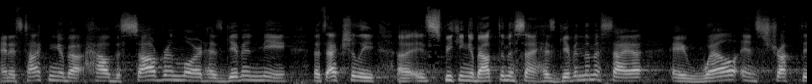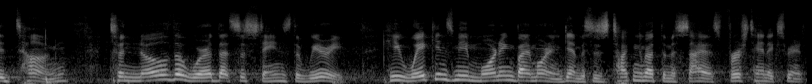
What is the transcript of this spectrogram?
And it's talking about how the sovereign Lord has given me, that's actually uh, it's speaking about the Messiah, has given the Messiah a well instructed tongue to know the word that sustains the weary. He wakens me morning by morning. Again, this is talking about the Messiah's firsthand experience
